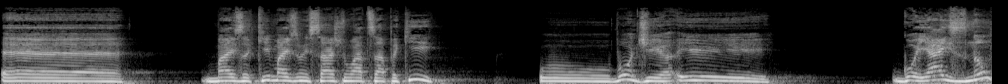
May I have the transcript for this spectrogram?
É... Mais aqui, mais mensagem no WhatsApp aqui. O bom dia e Goiás não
